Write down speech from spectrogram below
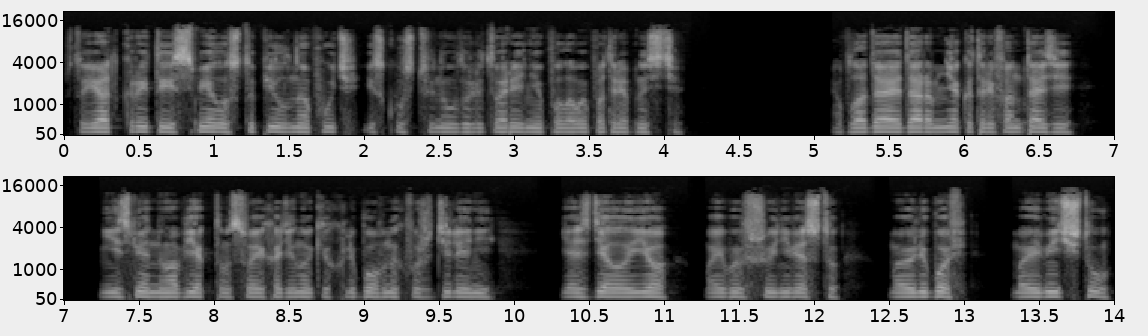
что я открыто и смело ступил на путь искусственного удовлетворения половой потребности. Обладая даром некоторой фантазии, неизменным объектом своих одиноких любовных вожделений, я сделал ее, мою бывшую невесту, мою любовь, мою мечту,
